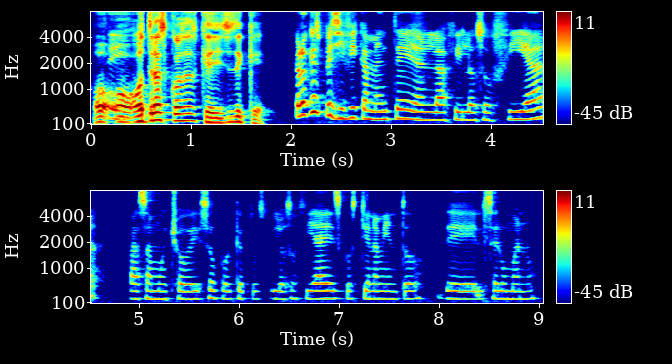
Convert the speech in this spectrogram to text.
O, otras cosas que dices de que... Creo que específicamente en la filosofía pasa mucho eso, porque pues filosofía es cuestionamiento del ser humano.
